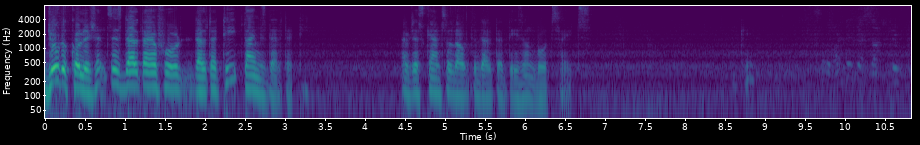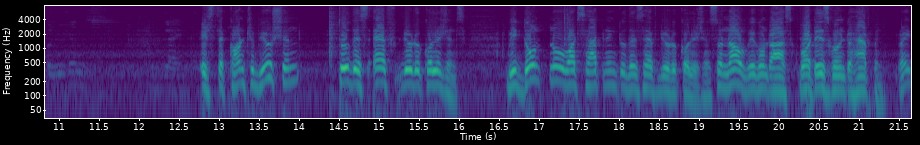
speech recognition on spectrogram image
due to collisions is delta F over delta T times delta T. I have just cancelled out the delta T's on both sides. Okay. It is the contribution to this F due to collisions. We do not know what is happening to this F due to collision. So now we are going to ask what is going to happen right.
